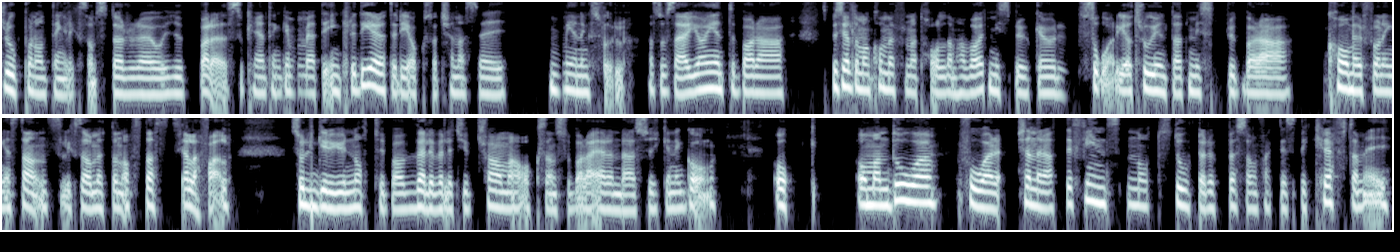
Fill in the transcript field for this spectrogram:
tro på någonting liksom större och djupare så kan jag tänka mig att det är inkluderat i det också att känna sig meningsfull. Alltså så här, jag är inte bara, speciellt om man kommer från ett håll där man har varit missbrukare och sår. Jag tror ju inte att missbruk bara kommer från ingenstans, liksom, utan oftast i alla fall så ligger det ju något typ av väldigt, väldigt djupt trauma och sen så bara är den där cykeln igång. Och om man då får, känner att det finns något stort där uppe som faktiskt bekräftar mig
